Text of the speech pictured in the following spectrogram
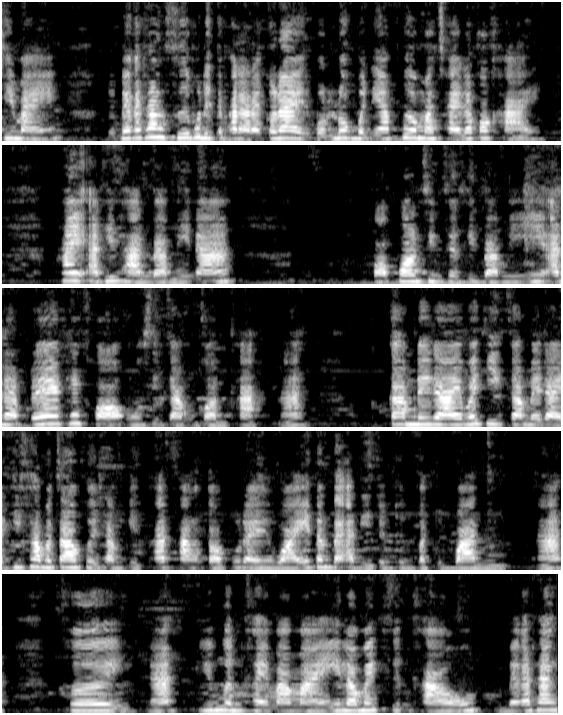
ใช่ไหมหรือแม้กระทั่งซื้อผลิตภัณฑ์อะไรก็ได้บนโลกใบนี้เพื่อมาใช้แล้วก็ขาย ให้อธิษฐานแบบนี้นะ ขอพรสิ่งศักดิ์สิทธิ์แบบนี้ อันดับแรกให้ขอโหสิกรรมก่อนค่ะนะกรรมใดๆวิจีกรรมใดๆที่ข้าพเจ้าเคยทำผิดพลาดพลั้งต่อผู้ใดไว้ตั้งแต่อดีตจนถึงปัจจุบันนะ เคยนะยืมเงินใครมาไหมแล้วไม่คืนเขาแม้กระทั่ง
